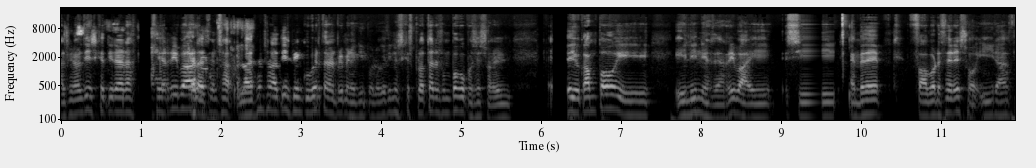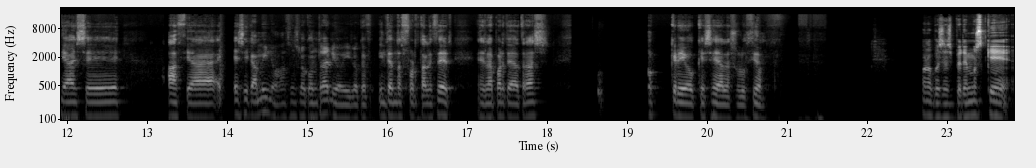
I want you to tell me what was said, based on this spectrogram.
Al final tienes que tirar hacia arriba, la defensa, la defensa la tienes bien cubierta en el primer equipo. Lo que tienes que explotar es un poco, pues eso, el, el medio campo y, y, líneas de arriba. Y si en vez de favorecer eso, ir hacia ese hacia ese camino, haces lo contrario y lo que intentas fortalecer es la parte de atrás, no creo que sea la solución. Bueno, pues esperemos que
